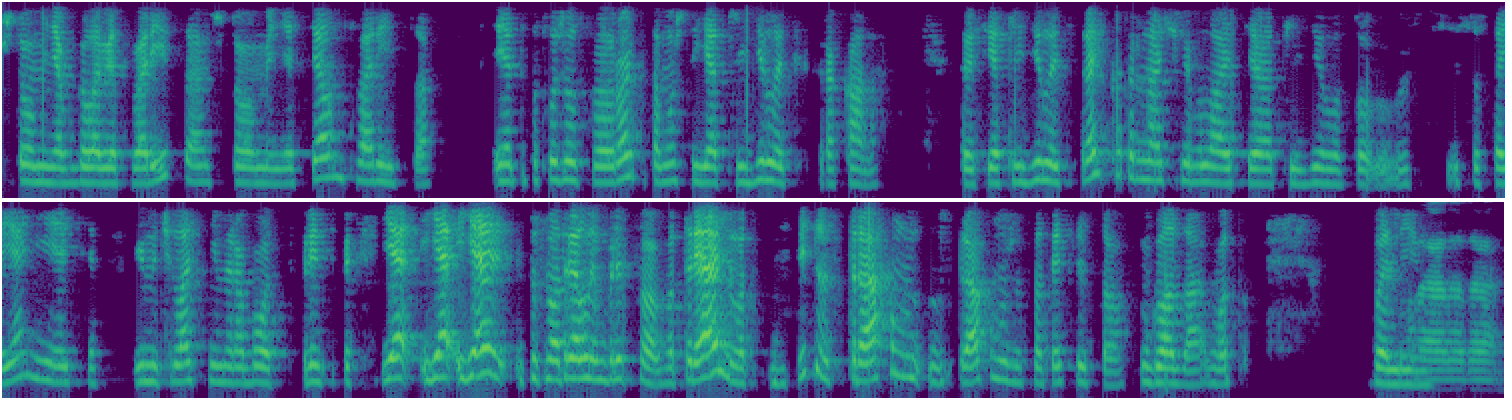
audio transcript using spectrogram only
что у меня в голове творится, что у меня с телом творится. И это послужило свою роль, потому что я отследила этих тараканов. То есть я следила эти страхи, которые начали вылазить, я отследила то, состояние эти и начала с ними работать. В принципе, я, я, я посмотрела им в лицо. Вот реально, вот действительно страхом, страхом нужно смотреть в лицо, в глаза. Вот Блин. Да, да, да.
